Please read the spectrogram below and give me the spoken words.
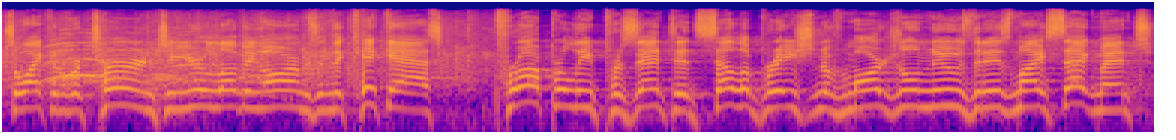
so I can return to your loving arms in the kick ass, properly presented celebration of marginal news that is my segment.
